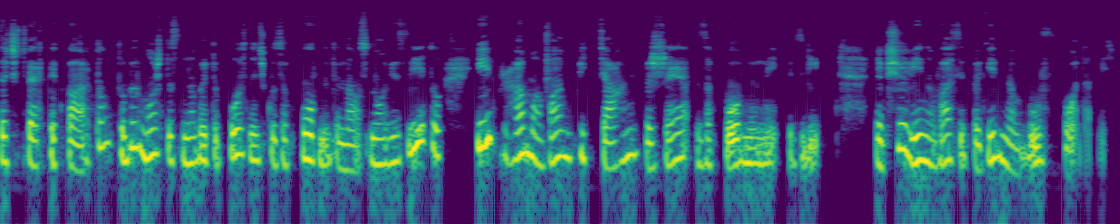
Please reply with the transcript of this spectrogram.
за четвертий квартал, то ви можете встановити позначку Заповнити на основі звіту, і програма вам підтягне вже заповнений звіт, якщо він у вас відповідно був поданий.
